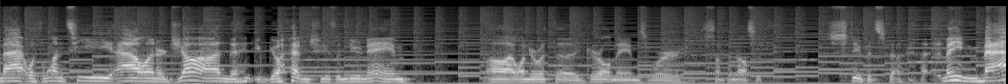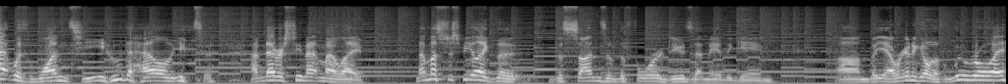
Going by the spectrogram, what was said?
Matt with one T, Alan, or John, then you go ahead and choose a new name. Oh, I wonder what the girl names were. Something else with stupid spell. I mean, Matt with one T? Who the hell? I've never seen that in my life. That must just be like the the sons of the four dudes that made the game. Um, but yeah, we're gonna go with Leroy.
